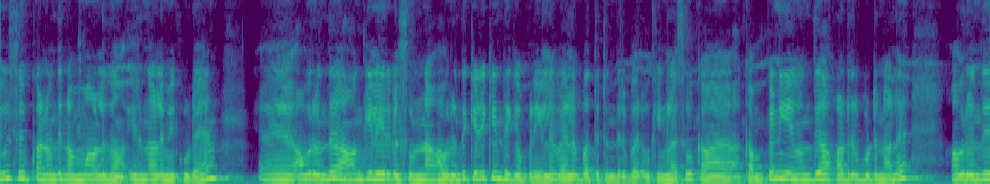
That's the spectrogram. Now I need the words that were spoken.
யூசுப் கான் வந்து நம்ம ஆள் தான் இருந்தாலுமே கூட அவர் வந்து ஆங்கிலேயர்கள் சொன்ன அவர் வந்து கிழக்கிந்திய கம்பெனியில் வேலை பார்த்துட்டு இருந்திருப்பார். ஓகேங்களா? ஸோ க கம்பெனியை வந்து ஆர்டர் போட்டனால அவர் வந்து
